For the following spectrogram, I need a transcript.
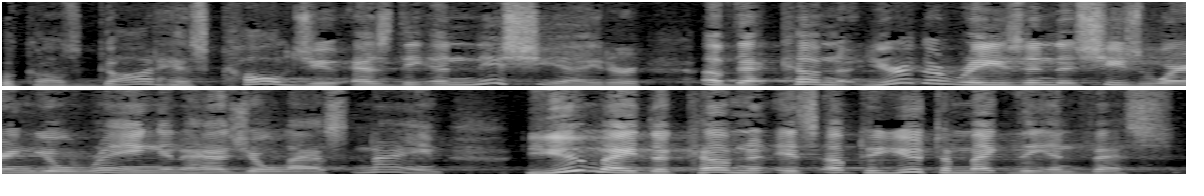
because God has called you as the initiator of that covenant. You're the reason that she's wearing your ring and has your last name. You made the covenant. It's up to you to make the investment.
